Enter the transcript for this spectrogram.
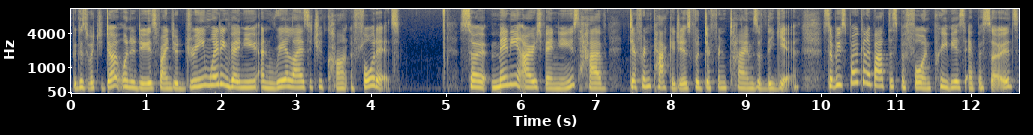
Because what you don't want to do is find your dream wedding venue and realize that you can't afford it. So many Irish venues have different packages for different times of the year. So we've spoken about this before in previous episodes.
